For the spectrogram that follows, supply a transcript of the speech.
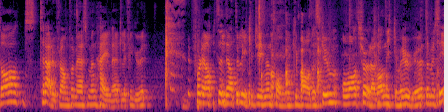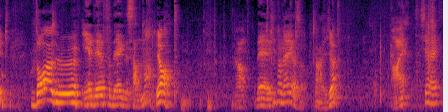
Da trer du fram for meg som en helhetlig figur. Fordi at det at du liker gin and tonic-badeskum, og at sjøløva nikker med hodet til musikk, da er du Er det for deg det samme? Ja. Ja, Det er det ikke for meg, altså. Nei, ikke? Nei, ikke helt.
